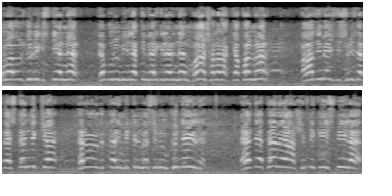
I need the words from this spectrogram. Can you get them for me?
ona özgürlük isteyenler ve bunu milletin vergilerinden maaş alarak yapanlar Gazi Meclisimizde beslendikçe terör örgütlerin bitilmesi mümkün değildir. HDP veya şimdiki ismiyle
